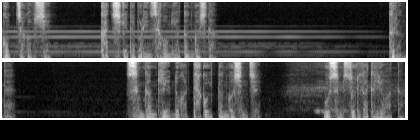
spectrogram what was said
꼼짝없이 갇히게 돼버린 상황이었던 것이다. 그런데 승강기에 누가 타고 있던 것인지 웃음소리가 들려왔다.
